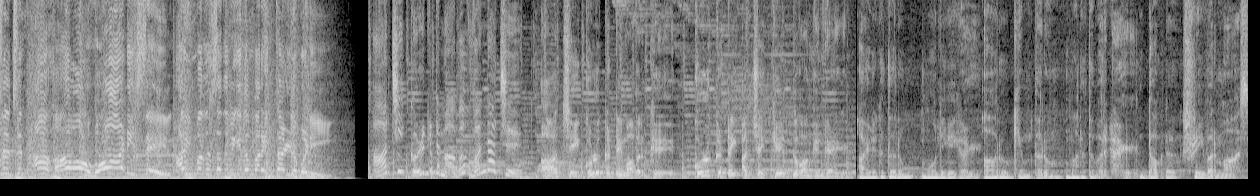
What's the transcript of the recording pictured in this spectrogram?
சில்க்ஸின் ஆஹா ஓஹோ ஆடி சேல். ஐம்பது சதவிகிதம் வரை தள்ளுபடி. ஆச்சி கொழுக்கட்டை மாவு வந்தாச்சு. ஆச்சி கொழுக்கட்டை மாவிற்கு கொழுக்கட்டை அச்சை கேட்டு வாங்குங்கள். அழகு தரும் மூலிகைகள் ஆரோக்கியம் தரும் மருத்துவர்கள். டாக்டர் ஸ்ரீவர்மாஸ்.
